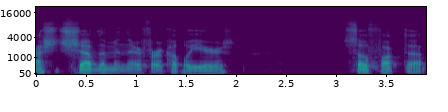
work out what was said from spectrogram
I should shove them in there for a couple years. So fucked up.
